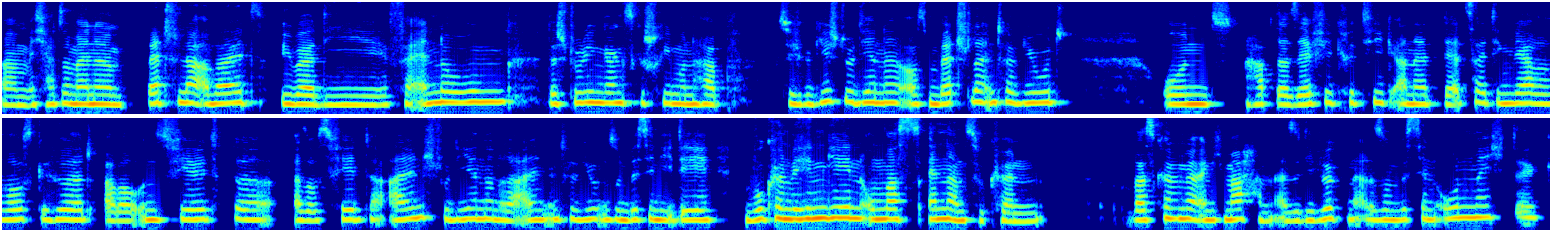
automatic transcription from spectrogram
Ähm, ich hatte meine Bachelorarbeit über die Veränderung des Studiengangs geschrieben und habe Psychologiestudierende aus dem Bachelor interviewt und habe da sehr viel Kritik an der derzeitigen Lehre rausgehört, aber uns fehlte, also es fehlte allen Studierenden oder allen Interviewten so ein bisschen die Idee, wo können wir hingehen, um was ändern zu können? Was können wir eigentlich machen? Also die wirkten alle so ein bisschen ohnmächtig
